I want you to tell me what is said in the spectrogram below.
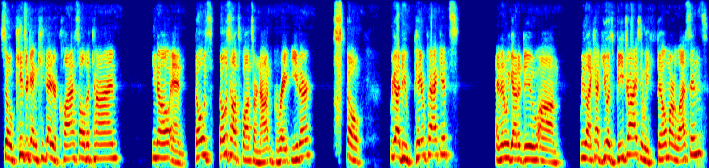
So kids are getting kicked out of your class all the time, you know, and those those hotspots are not great either. So we gotta do paper packets, and then we gotta do um we like have USB drives and we film our lessons.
